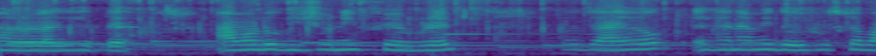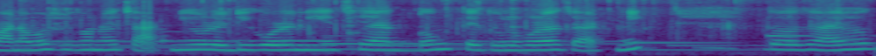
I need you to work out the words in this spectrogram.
ভালো লাগে খেতে। আমারও ভীষণই ফেভারেট তো যাই হোক, এখানে আমি দই ফুচকা বানাবো। সেখানে চাটনিও রেডি করে নিয়েছি একদম, তেঁতুল করা চাটনি। তো যাই হোক,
